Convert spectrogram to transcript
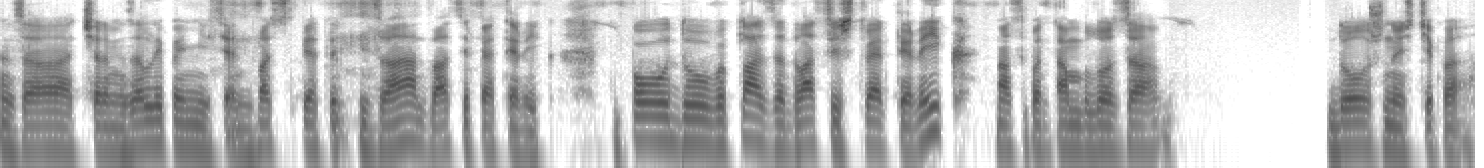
за червень, за липень місяць, 25, за 25 рік. По поводу виплат за 24 рік, у нас там було за должність, типа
